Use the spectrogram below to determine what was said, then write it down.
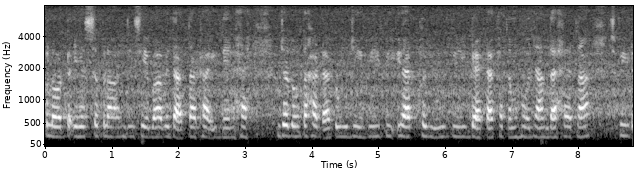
ਕਲੋਟ ਇਸ ਪਲਾਨ ਦੀ ਸੇਵਾ ਵਿਧਾਤਾ 28 ਦਿਨ ਹੈ। ਜਦੋਂ ਤੁਹਾਡਾ two G B P F U P data ਖਤਮ ਹੋ ਜਾਂਦਾ ਹੈ ਤਾਂ ਸਪੀਡ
